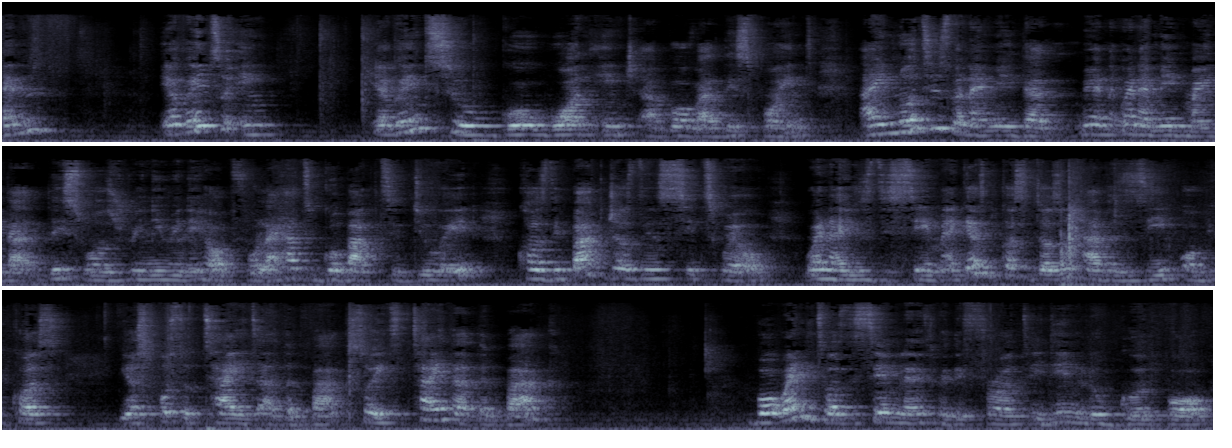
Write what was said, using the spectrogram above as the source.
And you're going to in, you're going to go one inch above at this point. I noticed when i made that when, when i made mine that this was really really helpful. I had to go back to do it because the back just didn't sit well when i used the same. I guess because it doesn't have a zip or because you're supposed to tie it at the back. So it's tied at the back but when it was the same length with the front it didn't look good. But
